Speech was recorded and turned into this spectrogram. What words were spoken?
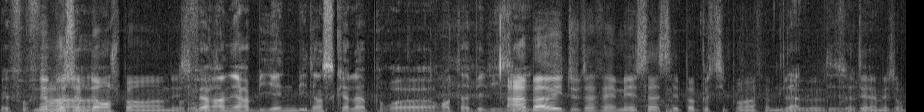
Mais faut Mais moi, ça me dérange pas. hein, Faut faire un Airbnb dans ce cas-là pour euh, rentabiliser. Ah bah oui, tout à fait, mais ça c'est pas possible pour ma femme de Ah, de désolé. côté la maison.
